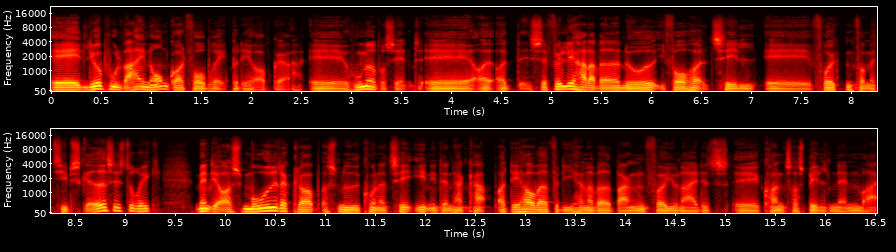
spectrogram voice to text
Øh, Liverpool var enormt godt forberedt på det her opgør. Øh, 100 procent. Øh, og, og selvfølgelig har der været noget i forhold til øh, frygten for Matips skadeshistorik, men det er også modigt af Klopp at smide Konaté til ind i den her kamp. Og det har jo været, fordi han har været bange for Uniteds øh, kontraspil den anden vej.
